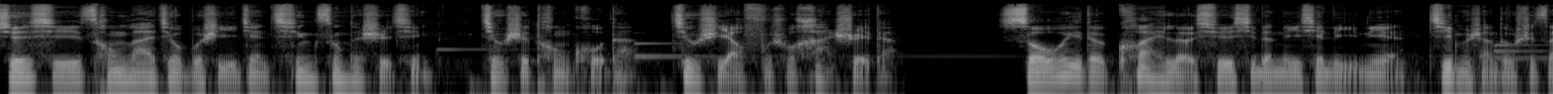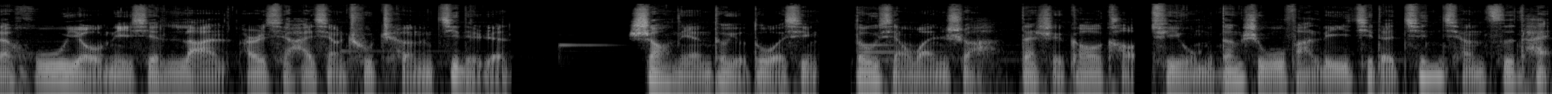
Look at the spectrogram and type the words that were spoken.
学习从来就不是一件轻松的事情，就是痛苦的，就是要付出汗水的。所谓的快乐学习的那些理念，基本上都是在忽悠那些懒而且还想出成绩的人。少年都有惰性，都想玩耍，但是高考却以我们当时无法理解的坚强姿态，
